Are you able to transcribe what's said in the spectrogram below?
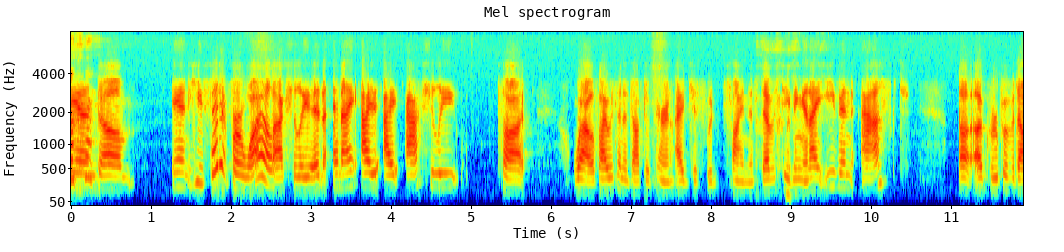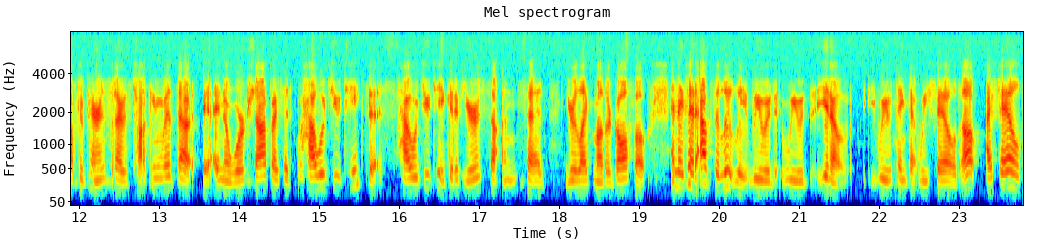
and um, and he said it for a while actually. And and I I, I actually thought, wow, if I was an adoptive parent, I just would find this devastating. And I even asked a, a group of adoptive parents that I was talking with that in a workshop. I said, how would you take this? How would you take it if your son said you're like Mother Golfo? And they said, absolutely. We would we would you know we would think that we failed. Oh, I failed.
